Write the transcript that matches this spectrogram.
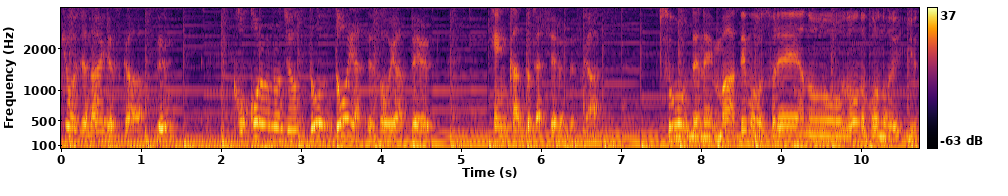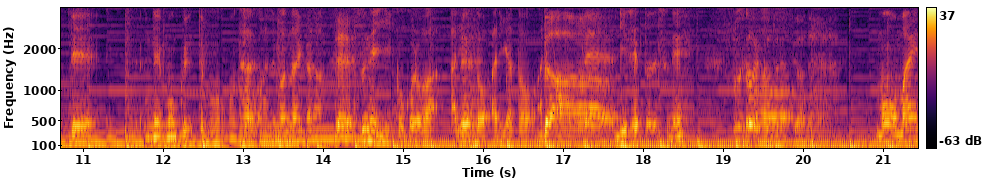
況じゃないですか。全心のじょどうどうやってそうやって変換とかしてるんですか？そうでね。まあでもそれあのどうのこうの言ってね文句言っても本当はい。始まんないから、ええ。常に心はありがとう、ええ。ありがとうありがだとうでリセットですね。すごいことですよね。もう毎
